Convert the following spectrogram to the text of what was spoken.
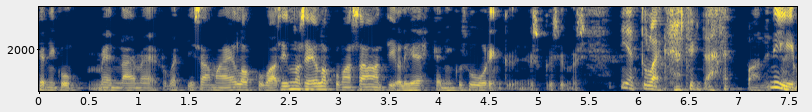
ja niin kuin mennään ja me ruvettiin saamaan elokuvaa. Silloin se elokuvan saanti oli ehkä niin kuin suurin kynnyskysymys. Niin, että tuleeko sieltä mitään vaan nyt? Niin,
